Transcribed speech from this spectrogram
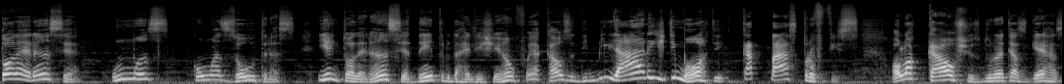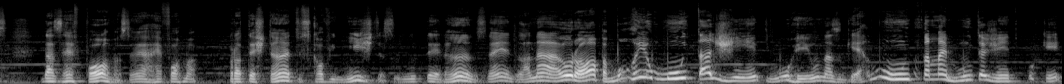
tolerância umas com as outras. E a intolerância dentro da religião foi a causa de milhares de mortes, catástrofes, holocaustos durante as guerras das reformas, né? a reforma protestante, os calvinistas, os luteranos, né? lá na Europa, morreu muita gente, morreu nas guerras, muita, mas muita gente, porque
